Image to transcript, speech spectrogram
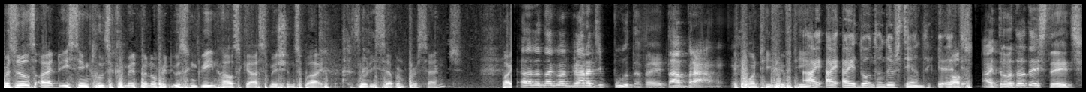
Brazil's INDC includes a commitment of reducing greenhouse gas emissions by 37% Ela já tá com a cara de puta, velho. Tá brava. by 2015. I, I, I don't understand. Uh, Also, I don't understand.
